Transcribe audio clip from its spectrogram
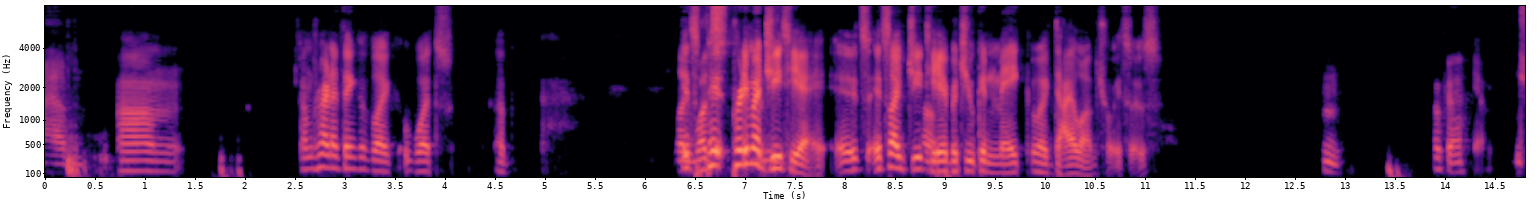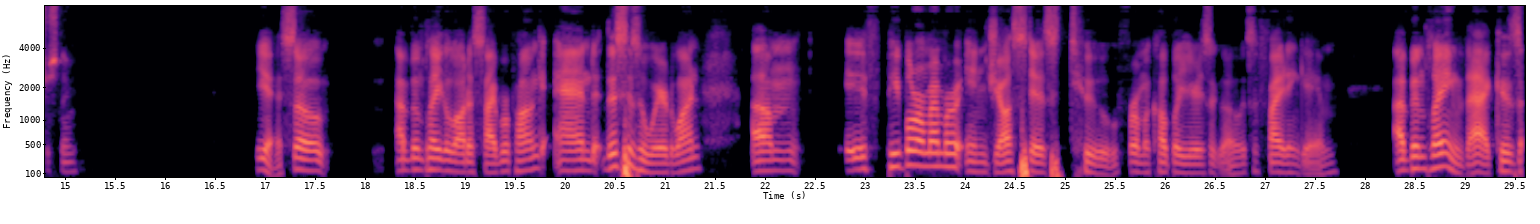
I haven't. Um, I'm trying to think of like what's Like it's what's pretty much GTA. It's it's like Oh. GTA, but you can make like dialogue choices. Hmm. Okay. Yeah. Interesting. Yeah, so I've been playing a lot of Cyberpunk, and this is a weird one. Um, if people remember Injustice 2 from a couple of years ago, it's a fighting game. I've been playing that because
